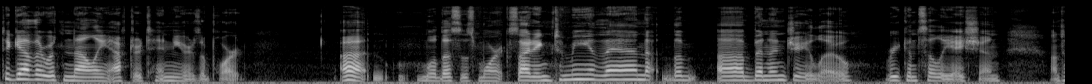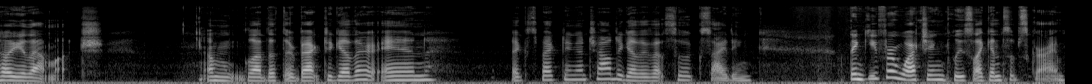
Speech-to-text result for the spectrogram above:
together with Nelly after 10 years apart. Uh, well, this is more exciting to me than the uh, Ben and J Lo reconciliation. I'll tell you that much. I'm glad that they're back together and expecting a child together. That's so exciting. Thank you for watching. Please like and subscribe.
